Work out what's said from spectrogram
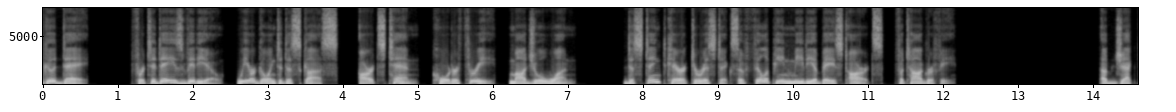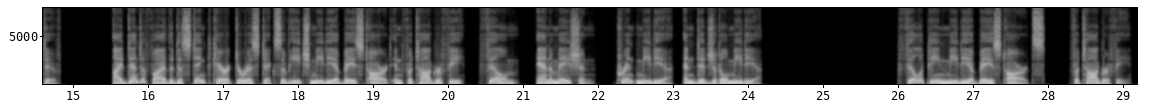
Good day. For today's video, we are going to discuss Arts 10, Quarter 3, Module 1. Distinct characteristics of Philippine media-based arts, photography. Objective. Identify the distinct characteristics of each media-based art in photography, film, animation, print media, and digital media. Philippine media-based arts, photography.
